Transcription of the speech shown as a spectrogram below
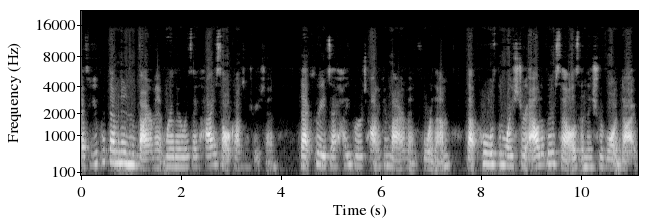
if you put them in an environment where there is a high salt concentration, that creates a hypertonic environment for them that pulls the moisture out of their cells and they shrivel and die.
